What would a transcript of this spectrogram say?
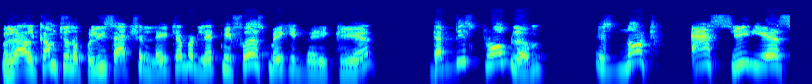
Well, I'll come to the police action later, but let me first make it very clear that this problem is not as serious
